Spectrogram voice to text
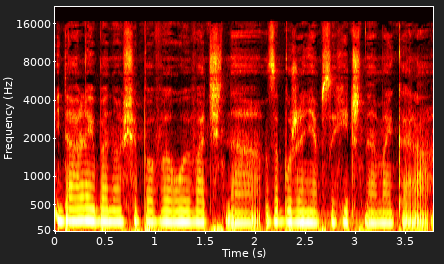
i dalej będą się powoływać na zaburzenia psychiczne Michaela.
